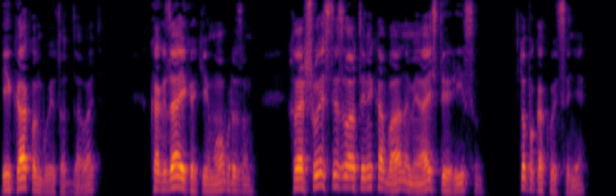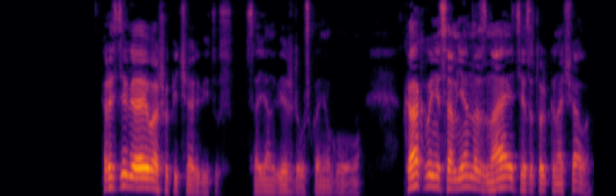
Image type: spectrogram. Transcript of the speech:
И как он будет отдавать? Когда и каким образом? Хорошо, если золотыми кабанами, а если рисом, то по какой цене? Разделяю вашу печаль, Витус. Саян вежливо склонил голову. Как вы, несомненно, знаете, это только начало.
